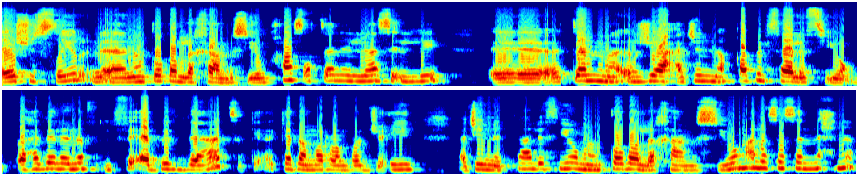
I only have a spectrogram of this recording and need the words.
إيش يصير؟ ننتظر لخامس يوم خاصة الناس اللي تم إرجاع أجنة قبل ثالث يوم. فهذول الفئة بالذات كذا مرة مرجعين أجنة ثالث يوم ننتظر لخامس يوم. على أساس أن إحنا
